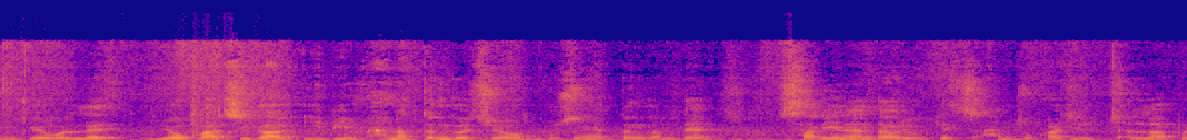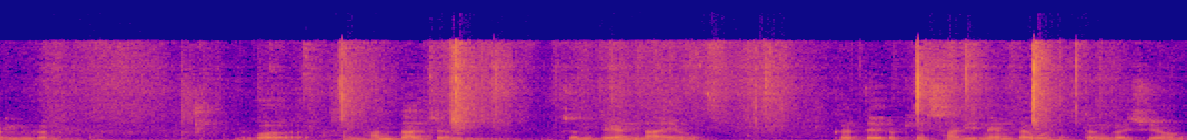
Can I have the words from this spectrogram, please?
이게 원래 요 가지가 입이 많았던 거죠. 무성했던 건데 살이 난다고 이렇게 한쪽 가지를 잘라 버린 겁니다. 이거 한 한 달전좀 됐나요? 그때 이렇게 살이 낸다고 했던 거죠.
